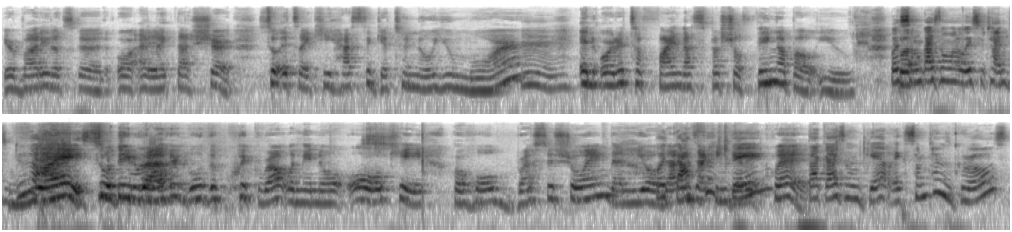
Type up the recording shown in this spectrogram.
your body looks good," or "I like that shirt." So it's like he has to get to know you more in order to find that special thing about you. But, some guys don't want to waste their time to do that. Right. So they'd rather go the quick route when they know, oh, okay, her whole breast is showing, then yo, But that that's means I can get it quick. that guys don't get. Like sometimes girls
